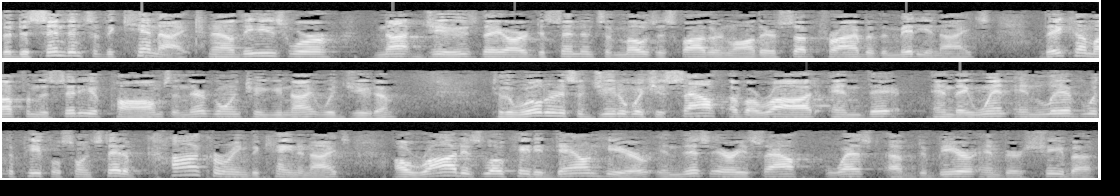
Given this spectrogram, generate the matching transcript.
The descendants of the Kenite. Now, these were not Jews. They are descendants of Moses' father-in-law. They're a sub-tribe of the Midianites. They come up from the city of palms, and they're going to unite with Judah to the wilderness of Judah, which is south of Arad, and they, and they went and lived with the people. So instead of conquering the Canaanites, Arad is located down here in this area southwest of Debir and Beersheba,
